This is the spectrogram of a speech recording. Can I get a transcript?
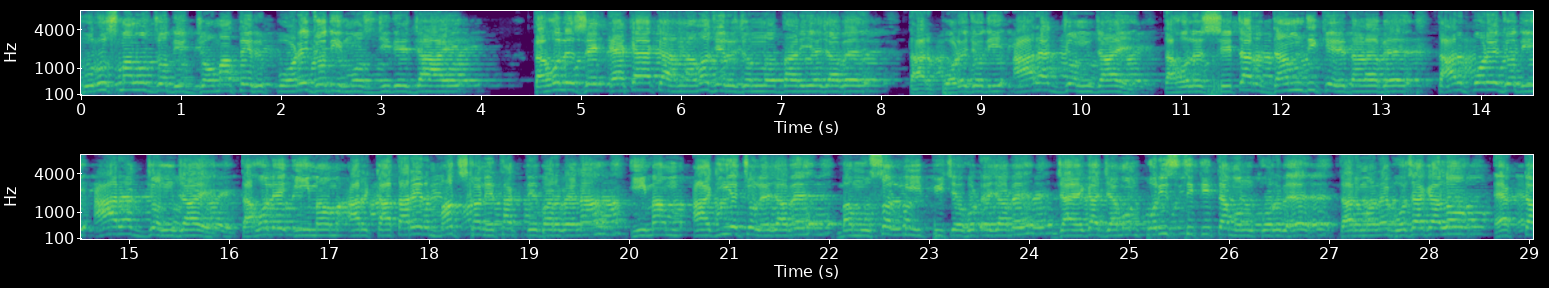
পুরুষ মানুষ যদি জমাতের পরে যদি মসজিদে যায়, তাহলে সে একা একা নামাজের জন্য দাঁড়িয়ে যাবে। তারপরে যদি আর একজন যায়, তাহলে সেটার ডান দিকে দাঁড়াবে। তারপরে যদি আর একজন যায়, তাহলে ইমাম আর কাতারের মাঝখানে থাকতে পারবে না। ইমাম আগিয়ে চলে যাবে বা মুসল্লি পিছে হটে যাবে। জায়গা যেমন পরিস্থিতি তেমন করবে। তার মানে বোঝা গেল, একটা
